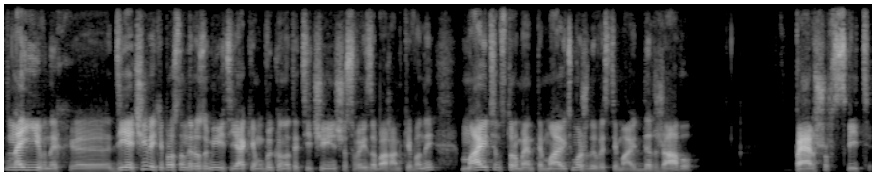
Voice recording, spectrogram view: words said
наївних е- діячів, які просто не розуміють, як їм виконати ті чи інші свої забаганки. Вони мають інструменти, мають можливості, мають державу першу в світі.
